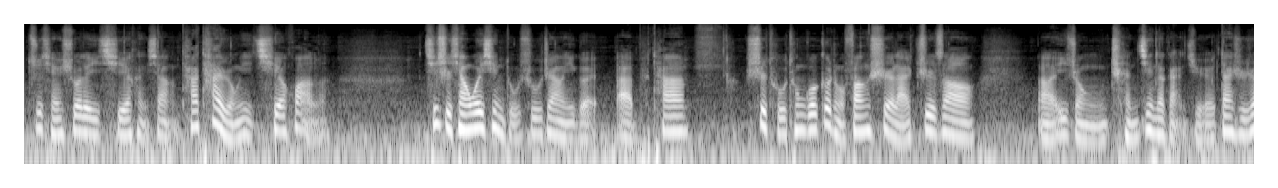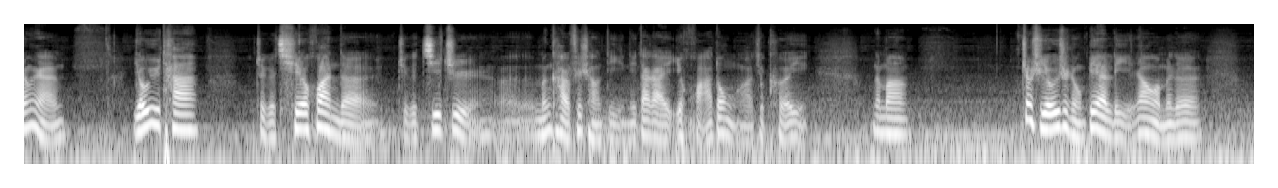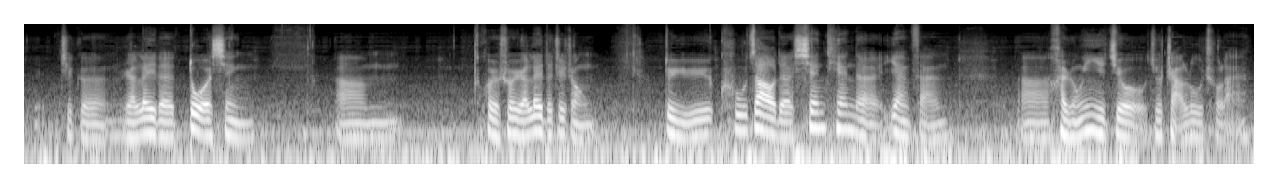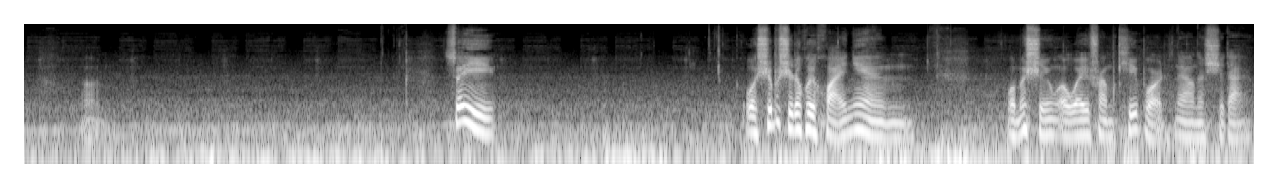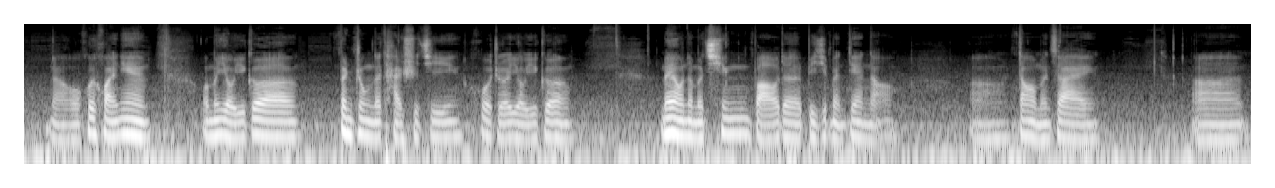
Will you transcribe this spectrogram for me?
之前说的一期也很像，它太容易切换了。即使像微信读书这样一个 app，它试图通过各种方式来制造啊一种沉浸的感觉，但是仍然由于它。这个切换的这个机制，呃，门槛非常低，你大概一滑动啊就可以。那么，正是由于这种便利，让我们的这个人类的惰性，嗯，或者说人类的这种对于枯燥的先天的厌烦，呃，很容易就就展露出来，嗯，所以。我时不时的会怀念我们使用 Away from Keyboard 那样的时代。那我会怀念我们有一个笨重的台式机，或者有一个没有那么轻薄的笔记本电脑。啊，当我们在啊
